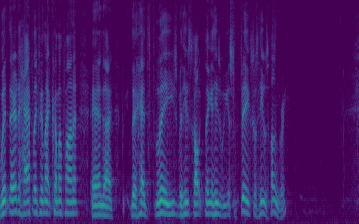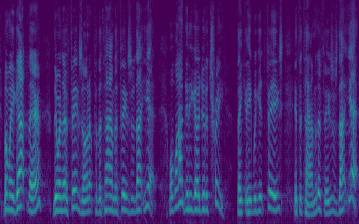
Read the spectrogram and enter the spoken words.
went there to happily if he might come upon it, and uh, they had leaves, but he was thinking he was going to get some figs because he was hungry. But when he got there, there were no figs on it for the time the figs was not yet. Well, why did he go to the tree thinking he would get figs if the time of the figs was not yet?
